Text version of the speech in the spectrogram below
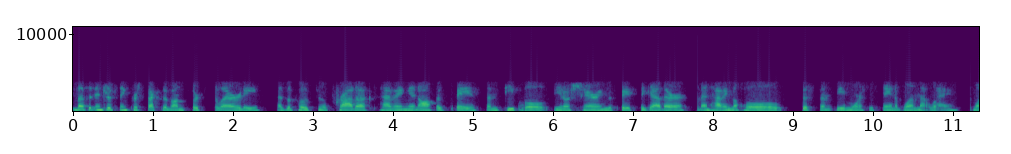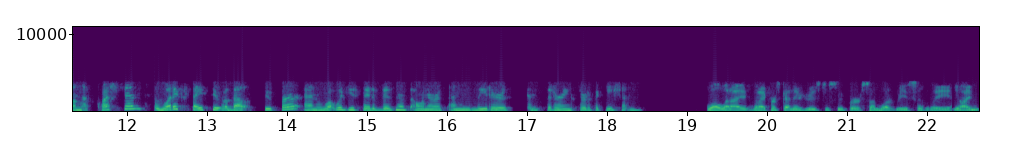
That's an interesting perspective on circularity as opposed to a product having an office space and people, you know, sharing the space together and having the whole system be more sustainable in that way. One last question. What excites you about Super and what would you say to business owners and leaders considering certification? Well, when I when I first got introduced to Super somewhat recently, you know, I,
